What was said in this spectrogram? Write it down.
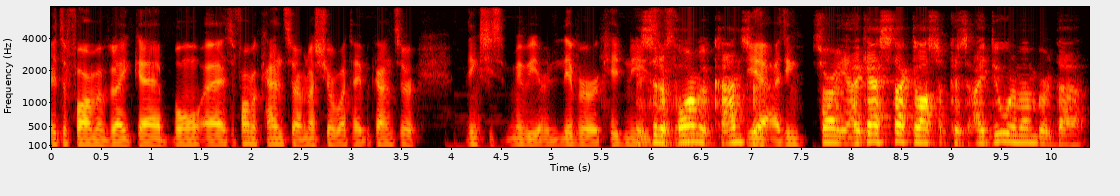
it's a form of like uh, bone uh, it's a form of cancer I'm not sure what type of cancer I think she's maybe her liver or kidneys Is it a form of cancer? yeah I think Sorry, I guess that gloss because I do remember that.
